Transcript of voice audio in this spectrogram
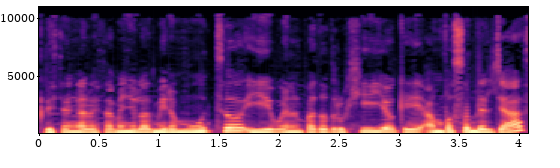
Cristian Galvez también yo lo admiro mucho, y bueno, el Pato Trujillo, que ambos son del jazz,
